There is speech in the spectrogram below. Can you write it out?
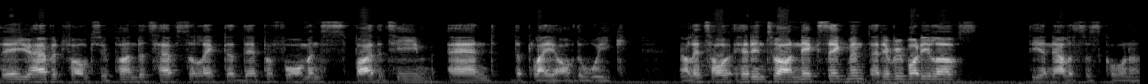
There you have it, folks. Your pundits have selected their performance by the team and the player of the week. Now let's head into our next segment that everybody loves the analysis corner.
